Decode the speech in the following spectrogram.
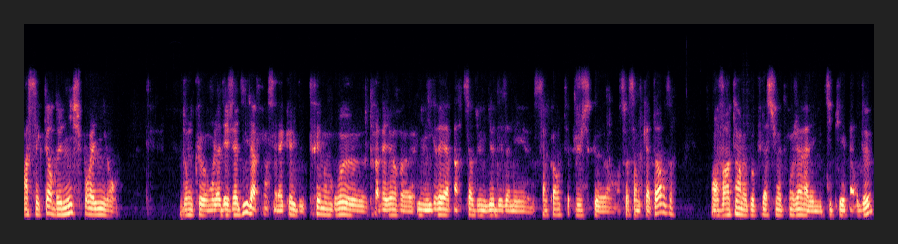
un secteur de niche pour les migrants. Donc on l'a déjà dit, la France elle accueille de très nombreux travailleurs immigrés à partir du milieu des années euh, 50 jusqu'en 74. En 20 ans, la population étrangère elle est multipliée par deux.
